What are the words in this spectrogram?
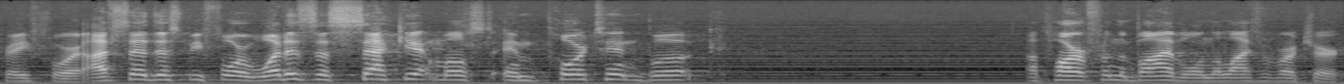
Pray for it. I've said this before. What is the second most important book apart from the Bible in the life of our church?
